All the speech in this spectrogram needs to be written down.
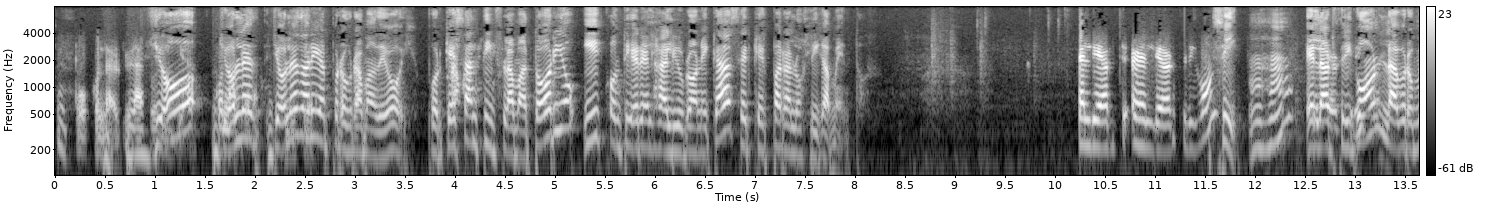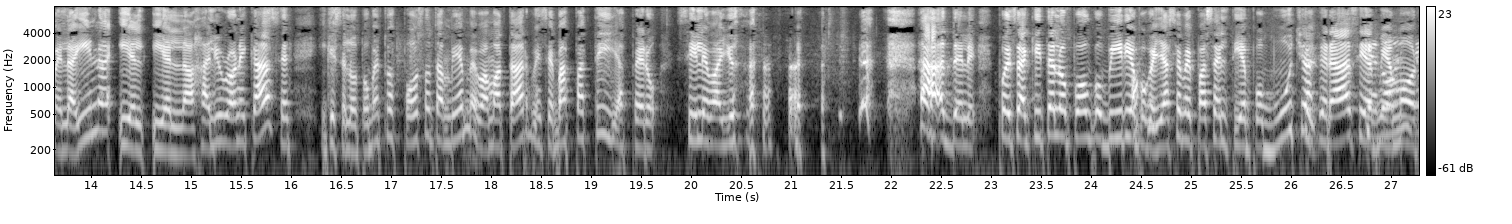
un poco la, rodilla. Yo, yo, le, yo le daría el programa de hoy, porque es antiinflamatorio y contiene el hyaluronic acid, que es para los ligamentos. ¿El de, el de artrigón? Sí, el artrigón, la bromelaína y el, y el hyaluronic acid, y que se lo tome tu esposo también, me va a matar, me dice más pastillas, pero sí le va a ayudar. Ándele, pues aquí te lo pongo, Miriam, porque ya se me pasa el tiempo. Muchas gracias, mi amor.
